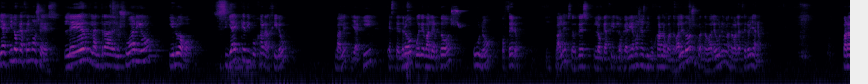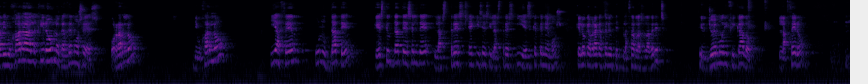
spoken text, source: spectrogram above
y aquí lo que hacemos es leer la entrada del usuario y luego, si hay que dibujar al giro, ¿vale? Y aquí este draw puede valer 2, 1 o 0. ¿Vale? Entonces lo que, lo que haríamos es dibujarlo cuando vale 2, cuando vale 1 y cuando vale 0 ya no. Para dibujar al hero lo que hacemos es borrarlo, dibujarlo y hacer un update, que este update es el de las 3 X y las 3 Y que tenemos, que lo que habrá que hacer es desplazarlas a la derecha. Es decir, yo he modificado la 0,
